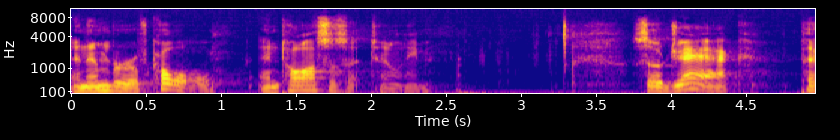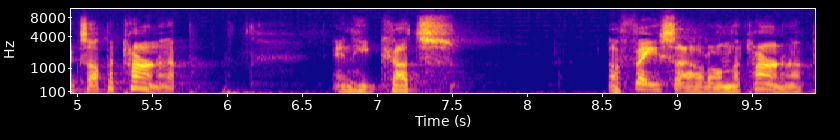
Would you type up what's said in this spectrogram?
an ember of coal and tosses it to him. So Jack picks up a turnip and he cuts a face out on the turnip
